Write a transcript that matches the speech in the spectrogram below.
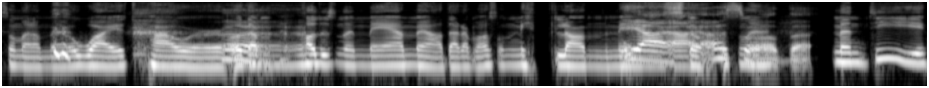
sånne White Power, og de hadde sånne memer der de var sånn Mitt land, min Ja, ja, og sånne- men de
